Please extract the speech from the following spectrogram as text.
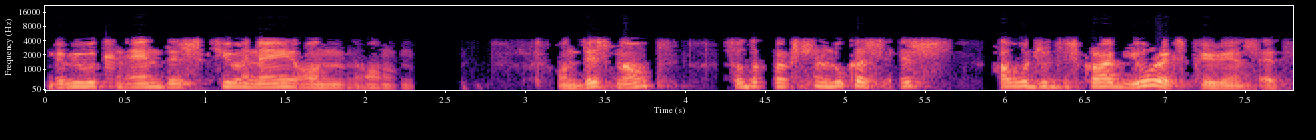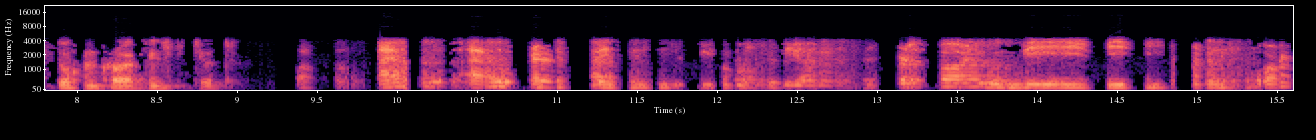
Maybe we can end this Q&A on, on, on this note. So the question, Lucas, is how would you describe your experience at Johan Cruyff Institute? I would, I would recommend people to be honest. The first one would be the permanent support.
